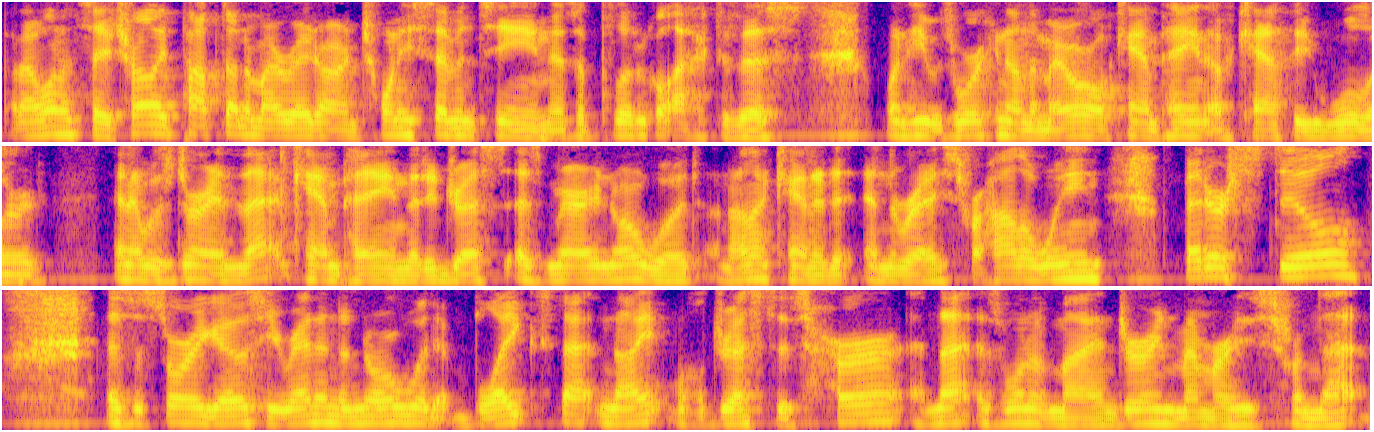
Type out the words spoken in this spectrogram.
But I want to say Charlie popped onto my radar in 2017 as a political activist when he was working on the mayoral campaign of Cathy Woolard. And it was during that campaign that he dressed as Mary Norwood, another candidate in the race for Halloween. Better still, as the story goes, he ran into Norwood at Blake's that night while dressed as her. And that is one of my enduring memories from that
